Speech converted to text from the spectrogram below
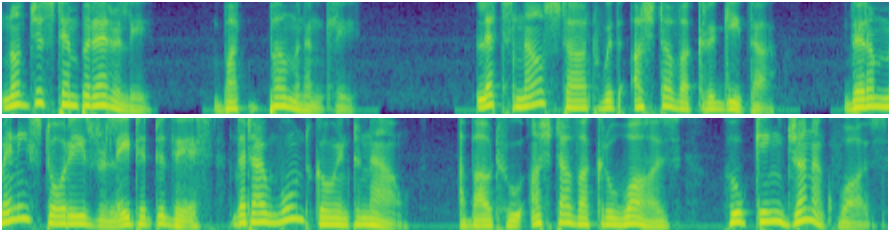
Not just temporarily, but permanently. Let's now start with Ashtavakra Gita, there are many stories related to this that I won't go into now, about who Ashtavakra was, who King Janak was,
